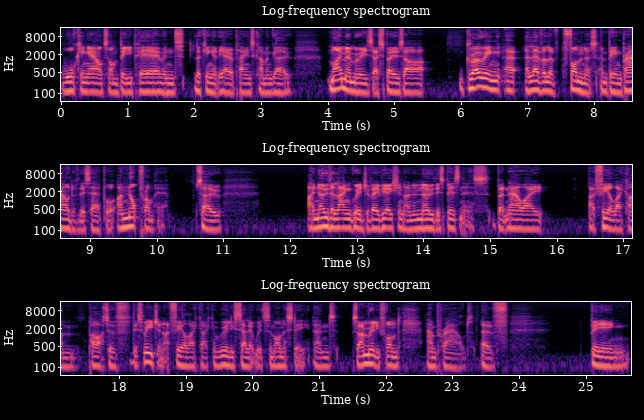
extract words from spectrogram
walking out on Beep here and looking at the aeroplanes come and go my memories, I suppose, are growing a, a level of fondness and being proud of this airport. I'm not from here. So I know the language of aviation and I know this business, but now I I feel like I'm part of this region. I feel like I can really sell it with some honesty. And so I'm really fond and proud of being,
